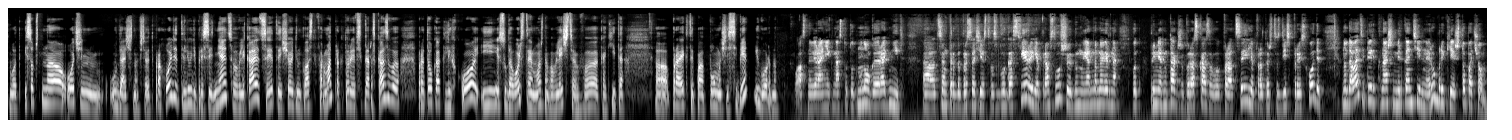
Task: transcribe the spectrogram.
Вот. И, собственно, очень удачно все это проходит, люди присоединяются, вовлекаются, и это еще один классный формат, про который я всегда рассказываю, про то, как легко и с удовольствием можно вовлечься в какие-то э, проекты по помощи себе и городу. Классно, Вероника, нас тут вот многое роднит. А, Центр добрососедства с благосферой. Я прям слушаю, думаю, я, наверное, вот примерно так же бы рассказывала про цели, про то, что здесь происходит. Но давай теперь к нашей меркантильной рубрике «Что почем?».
